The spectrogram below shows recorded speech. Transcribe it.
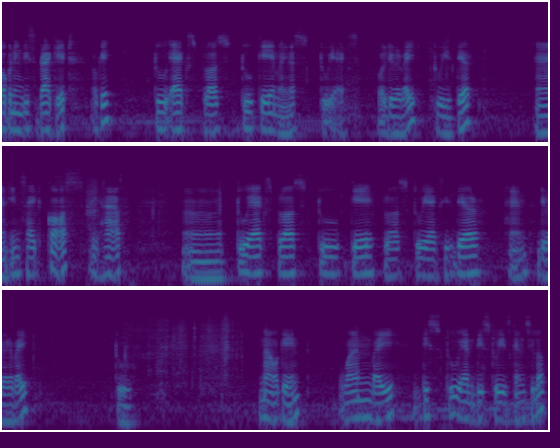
opening this bracket okay 2x plus 2k minus 2x whole divided by 2 is there. And inside cos we have uh, 2x plus 2k plus 2x is there and divided by 2 now again 1 by this 2 and this 2 is cancel up.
